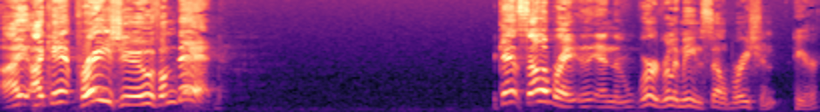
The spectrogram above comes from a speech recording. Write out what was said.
I, I can't praise you if I'm dead. I can't celebrate, and the word really means celebration here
